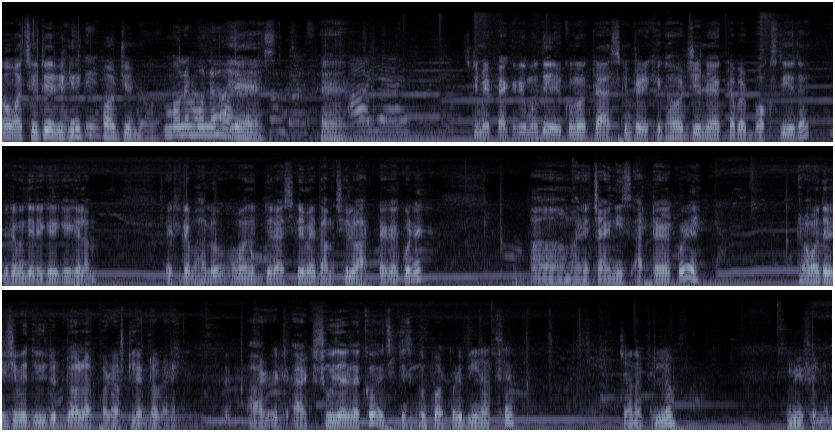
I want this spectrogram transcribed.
ও আচ্ছা এটা রেখে রেখে খাওয়ার জন্য। মনে মনে হয়। ইয়েস হ্যাঁ। আইসক্রিমের প্যাকেটের মধ্যে এরকম একটা আইসক্রিমটা রেখে খাওয়ার জন্য একটা আবার বক্স দিয়ে দেয়। এটার মধ্যে রেখে রেখে গেলাম। এটা ভালো। আমাদের আইসক্রিমের দাম ছিল আট টাকা করে। মানে চাইনিজ আট টাকা করে। আমাদের হিসেবে দুই ডলার পরে অস্ট্রেলিয়ান ডলারে আর আর সুবিধা দেখো, এই যে কিছুক্ষণ পর পরে বিন আছে জানা ফেলল। আমি ফেললাম।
